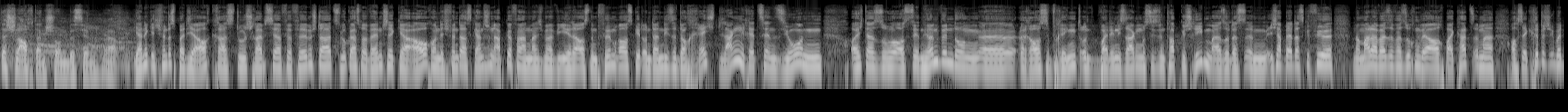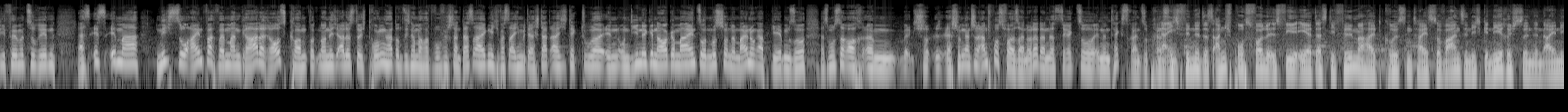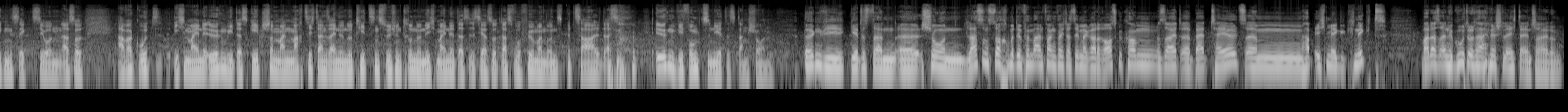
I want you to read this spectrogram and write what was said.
das schlaucht dann schon ein bisschen. Ja. Janik, ich finde es bei dir auch krass. Du schreibst ja für Filmstarts, Lukas Bawenschik ja auch und ich finde das ganz schön abgefahren manchmal, wie ihr da aus einem Film rausgeht und dann diese doch recht langen Rezensionen euch da so aus den Hirnwindungen äh, rausbringt und bei denen ich sagen muss, die sind top geschrieben. Also das, ähm, ich habe ja das Gefühl, normalerweise versuchen wir auch bei Katz immer auch sehr kritisch über die Filme zu reden. Das ist immer nicht so einfach, wenn man gerade rauskommt und noch nicht alles durchdrungen hat und sich nochmal fragt, wofür stand das eigentlich? Was eigentlich mit der Stadtarchitektur in Undine genau gemeint? So, und muss schon eine Meinung abgeben. So, das muss doch auch ähm, schon, ja, schon ganz schön anspruchsvoll sein, oder? Dann das direkt so in den Text reinzupressen. Na, ich finde, das Anspruchsvolle ist viel eher, dass die Filme halt größtenteils so wahnsinnig generisch sind in einigen Sektionen. Also, aber gut, ich meine, irgendwie, das geht schon. Man macht sich dann seine Notizen zwischendrin und ich meine, das ist ja so das, wofür man uns bezahlt. Also, irgendwie funktioniert es dann schon irgendwie geht es dann äh, schon. Lass uns doch mit dem Film anfangen, vielleicht, dass ihr mal gerade rausgekommen seid. Äh, Bad Tales, ähm, habe ich mir geknickt. War das eine gute oder eine schlechte Entscheidung?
